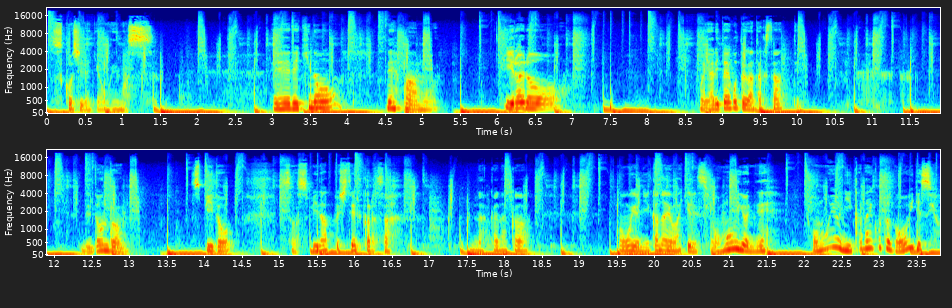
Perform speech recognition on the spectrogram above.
少しだけ思います。えー、で昨日ねまあもういろいろもうやりたいことがたくさんあって。でどんどんスピードそうスピードアップしてるからさ。なかなか思うようにいかないわけですよ。思うようにね。思うようにいかないことが多いですよ。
